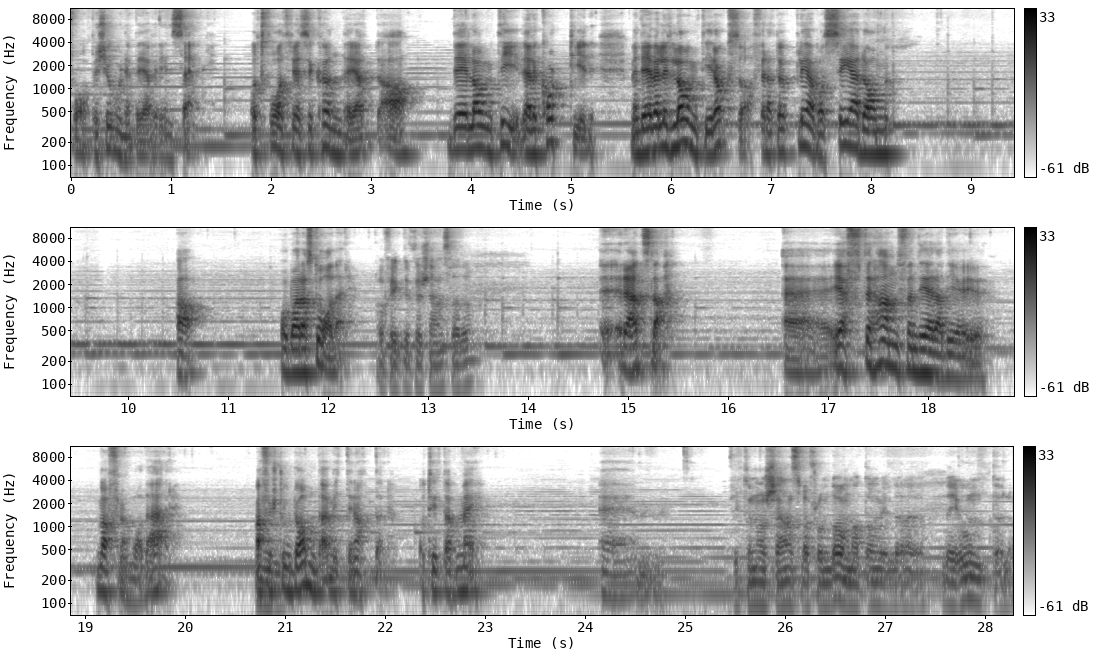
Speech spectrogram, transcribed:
två personer bredvid din säng. Och två, tre sekunder, ja, ja, det är lång tid, eller kort tid. Men det är väldigt lång tid också för att uppleva och se dem. Ja, och bara stå där. Vad fick du för känsla då? Eh, Rädsla. Eh, I efterhand funderade jag ju varför de var där. Varför Mm. stod de där mitt i natten och tittade på mig? Ehm, Fick du någon känsla från dem att de ville dig ont eller?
